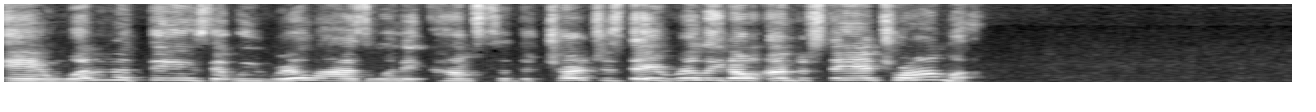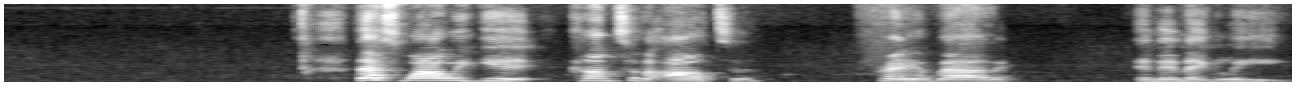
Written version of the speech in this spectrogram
And one of the things that we realize when it comes to the churches, they really don't understand trauma. That's why we get come to the altar, pray about it, and then they leave.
